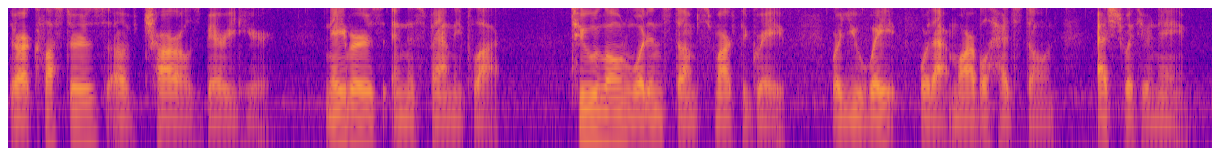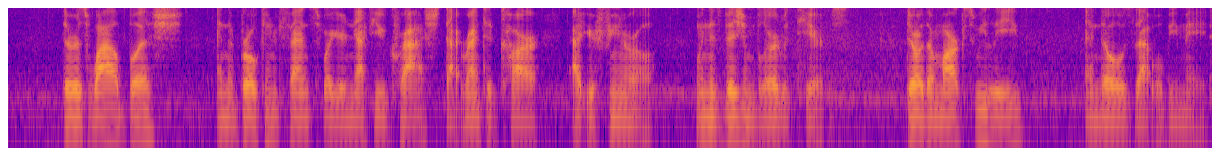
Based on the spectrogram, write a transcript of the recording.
There are clusters of Charles buried here, neighbors in this family plot. Two lone wooden stumps mark the grave where you wait for that marble headstone etched with your name. There is wild bush and the broken fence where your nephew crashed that rented car at your funeral when his vision blurred with tears. There are the marks we leave and those that will be made.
